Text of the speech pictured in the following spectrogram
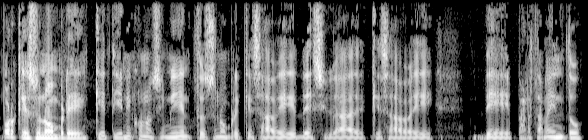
porque es un hombre que tiene conocimiento, es un hombre que sabe de ciudad, que sabe de departamento.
